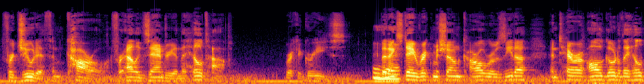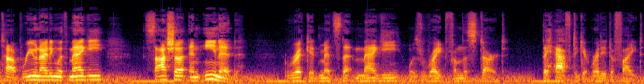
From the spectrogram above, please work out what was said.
for Judith and Carl and for Alexandria and the hilltop. Rick agrees. The mm-hmm. next day, Rick, Michonne, Carl, Rosita, and Tara all go to the hilltop, reuniting with Maggie, Sasha, and Enid. Rick admits that Maggie was right from the start. They have to get ready to fight.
